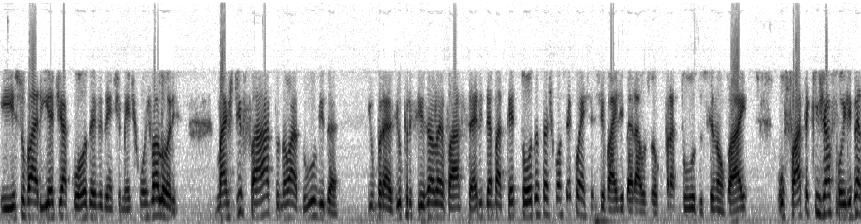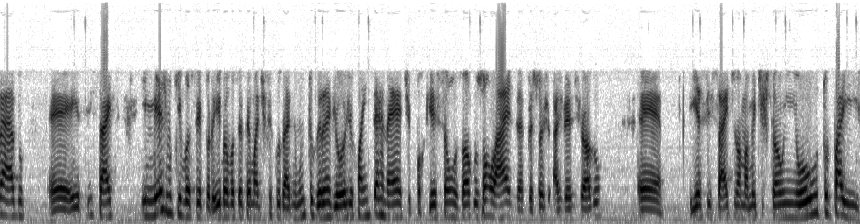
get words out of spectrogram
E isso varia de acordo, evidentemente, com os valores. Mas, de fato, não há dúvida que o Brasil precisa levar a sério e debater todas as consequências, se vai liberar o jogo para tudo, se não vai. O fato é que já foi liberado é, esses sites. E mesmo que você proíba, você tem uma dificuldade muito grande hoje com a internet, porque são os jogos online, as pessoas às vezes jogam é, e esses sites normalmente estão em outro país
